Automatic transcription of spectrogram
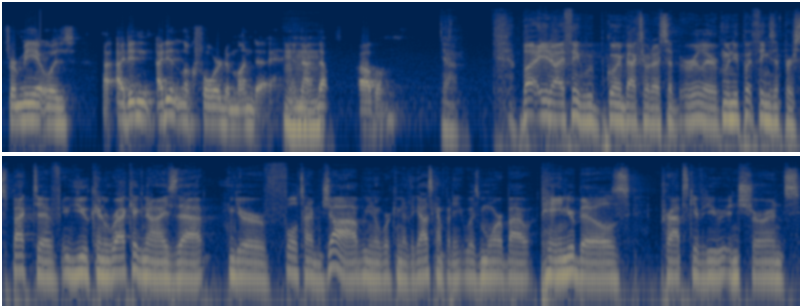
for me it was I didn't I didn't look forward to Monday mm-hmm. and that, mm-hmm. that was the problem yeah but you know, I think going back to what I said earlier, when you put things in perspective, you can recognize that your full-time job, you know, working at the gas company was more about paying your bills, perhaps give you insurance.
